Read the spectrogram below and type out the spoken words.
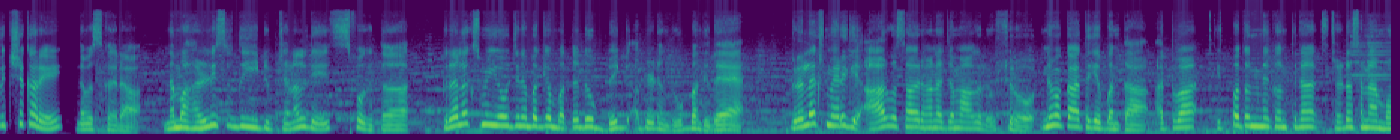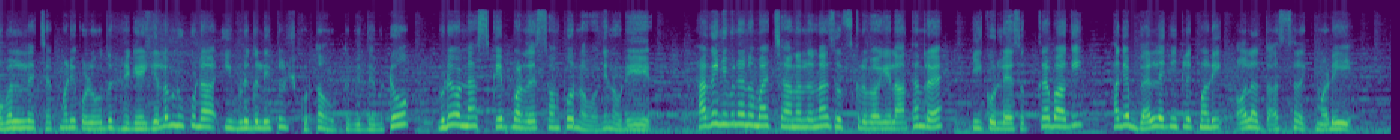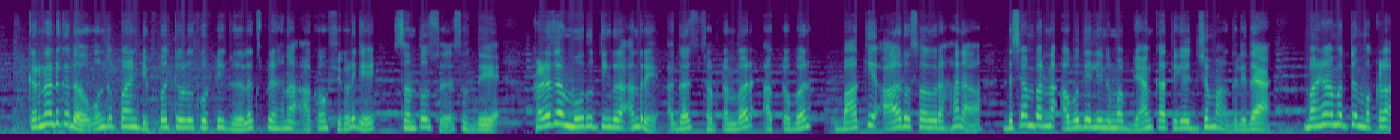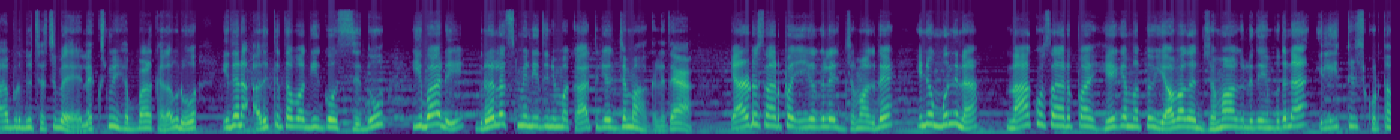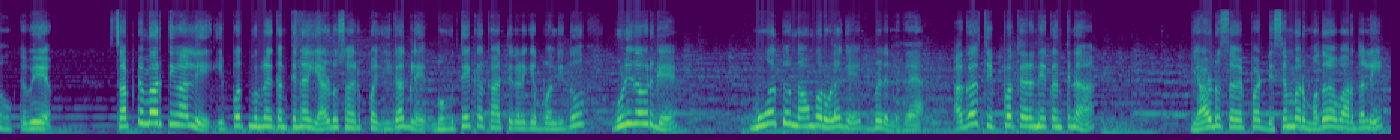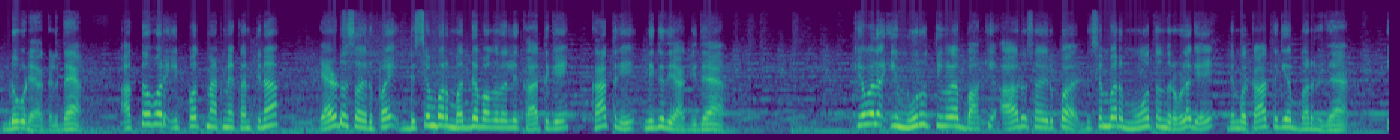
ವೀಕ್ಷಕರೇ, ನಮಸ್ಕಾರ. ನಮ್ಮ ಹಳ್ಳಿ ಸುದ್ದಿ ಯೂಟ್ಯೂಬ್ ಚಾನಲ್ಗೆ ಸ್ವಾಗತ. ಗೃಹಲಕ್ಷ್ಮಿ ಯೋಜನೆ ಬಗ್ಗೆ ಮತ್ತೊಂದು ಬಿಗ್ ಅಪ್ಡೇಟ್ ಒಂದು ಬಂದಿದೆ. ಗೃಹಲಕ್ಷ್ಮಿಯರಿಗೆ ಆರು ಸಾವಿರ ಹಣ ಜಮಾ ಆಗಲು ಶುರು? ನಿಮ್ಮ ಖಾತೆಗೆ ಬಂತ? ಅಥವಾ ಇಪ್ಪತ್ತೊಂದನೇ ಕಂತಿನ ಸ್ಟೇಟಸ್ ಅನ್ನ ಮೊಬೈಲ್ ಚೆಕ್ ಮಾಡಿಕೊಳ್ಳುವುದು ಹೇಗೆ? ಎಲ್ಲವನ್ನೂ ಕೂಡ ಈ ವಿಡಿಯೋದಲ್ಲಿ ತಿಳಿಸಿಕೊಡ್ತಾ ಹೋಗ್ತೀವಿ ದಯವಿಟ್ಟು. ವಿಡಿಯೋನ ಸ್ಕಿಪ್ ಮಾಡದೆ ಸಂಪೂರ್ಣವಾಗಿ ನೋಡಿ. ಹಾಗೆ ನೀವು ನಮ್ಮ ಚಾನಲ್ ಅನ್ನ ಸಬ್ಸ್ಕ್ರೈಬ್ ಆಗಿಲ್ಲ ಅಂತಂದ್ರೆ ಈ ಕೂಡಲೇ ಸಬ್ಸ್ಕ್ರೈಬ್ ಆಗಿ, ಹಾಗೆ ಬೆಲ್ ಐಕನ್ ಕ್ಲಿಕ್ ಮಾಡಿ ಆಲ್ ಅಂತ ಸೆಲೆಕ್ಟ್ ಮಾಡಿ. ಕರ್ನಾಟಕದ ಒಂದು ಪಾಯಿಂಟ್ ಇಪ್ಪತ್ತೇಳು ಕೋಟಿ ಗೃಹಲಕ್ಷ್ಮಿ ಹಣ ಆಕಾಂಕ್ಷಿಗಳಿಗೆ ಸಂತೋಷ ಸುದ್ದಿ. ಕಳೆದ ಮೂರು ತಿಂಗಳ ಅಂದ್ರೆ ಆಗಸ್ಟ್, ಸೆಪ್ಟೆಂಬರ್, ಅಕ್ಟೋಬರ್, ಬಾಕಿ ಆರು ಸಾವಿರ ಹಣ ಡಿಸೆಂಬರ್ನ ಅವಧಿಯಲ್ಲಿ ನಿಮ್ಮ ಬ್ಯಾಂಕ್ ಖಾತೆಗೆ ಜಮಾ ಆಗಲಿದೆ. ಮಹಿಳಾ ಮತ್ತು ಮಕ್ಕಳ ಅಭಿವೃದ್ಧಿ ಸಚಿವೆ ಲಕ್ಷ್ಮಿ ಹೆಬ್ಬಾಳ್ಕರ್ ಅವರು ಇದನ್ನು ಅಧಿಕೃತವಾಗಿ ಘೋಷಿಸಿದ್ದು, ಈ ಬಾರಿ ಗೃಹಲಕ್ಷ್ಮಿ ನಿಧಿ ನಿಮ್ಮ ಖಾತೆಗೆ ಜಮಾ ಆಗಲಿದೆ. ಎರಡು ಸಾವಿರ ರೂಪಾಯಿ ಈಗಾಗಲೇ ಜಮಾ ಆಗಿದೆ. ಇನ್ನು ಮುಂದಿನ ನಾಲ್ಕು ಸಾವಿರ ರೂಪಾಯಿ ಹೇಗೆ ಮತ್ತು ಯಾವಾಗ ಜಮಾ ಆಗಲಿದೆ ಎಂಬುದನ್ನ ಇಲ್ಲಿ ತಿಳಿಸಿಕೊಡ್ತಾ ಹೋಗ್ತೀವಿ. ಸೆಪ್ಟೆಂಬರ್ ತಿಂಗಳಲ್ಲಿ ಇಪ್ಪತ್ತ್ ಮೂರನೇ ಕಂತಿನ ಎರಡು ಸಾವಿರ ರೂಪಾಯಿ ಈಗಾಗಲೇ ಬಹುತೇಕ ಖಾತೆಗಳಿಗೆ ಬಂದಿದ್ದು, ಉಳಿದವರಿಗೆ ಮೂವತ್ತು ನವೆಂಬರ್ ಒಳಗೆ ಬೀಳಲಿದೆ ಆಗಸ್ಟ್ ಇಪ್ಪತ್ತೆರಡನೇ ಕಂತಿನ ಎರಡು ಸಾವಿರ ರೂಪಾಯಿ ಡಿಸೆಂಬರ್ ಮೊದಲ ವಾರದಲ್ಲಿ ಬಿಡುಗಡೆ ಆಗಲಿದೆ. ಅಕ್ಟೋಬರ್ ಇಪ್ಪತ್ನಾಲ್ಕನೇ ಕಂತಿನ ಎರಡು ಸಾವಿರ ರೂಪಾಯಿ ಡಿಸೆಂಬರ್ ಮಧ್ಯಭಾಗದಲ್ಲಿ ಖಾತೆಗೆ ಖಾತೆಗೆ ನಿಗದಿಯಾಗಿದೆ. ಕೇವಲ ಈ ಮೂರು ತಿಂಗಳ ಬಾಕಿ ಆರು ಸಾವಿರ ರೂಪಾಯಿ ಡಿಸೆಂಬರ್ ಮೂವತ್ತೊಂದರ ಒಳಗೆ ನಿಮ್ಮ ಖಾತೆಗೆ ಬರಲಿದೆ.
